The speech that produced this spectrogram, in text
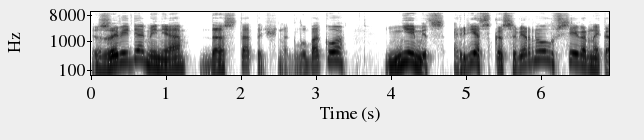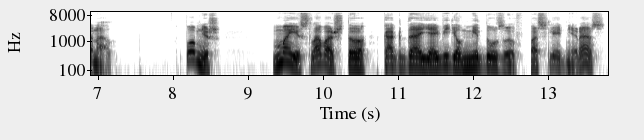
Заведя меня достаточно глубоко, немец резко свернул в Северный канал. Помнишь мои слова, что, когда я видел медузу в последний раз,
